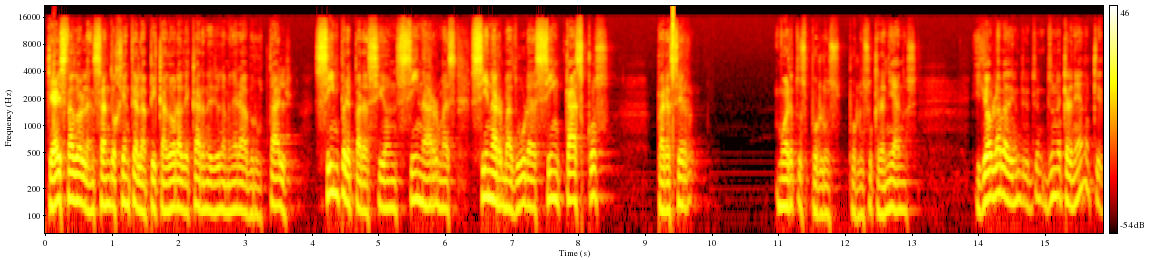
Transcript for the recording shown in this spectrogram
que ha estado lanzando gente a la picadora de carne de una manera brutal, sin preparación, sin armas, sin armaduras, sin cascos, para ser muertos por los, por los ucranianos. Y yo hablaba de un, ucraniano que,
